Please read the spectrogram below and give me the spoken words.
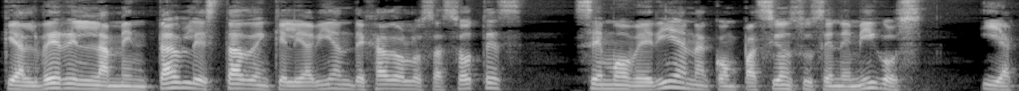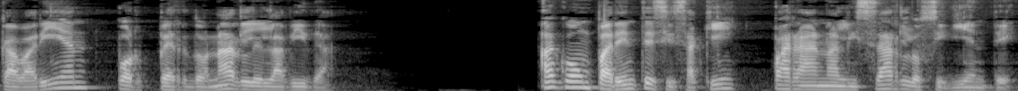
que al ver el lamentable estado en que le habían dejado los azotes, se moverían a compasión sus enemigos y acabarían por perdonarle la vida. Hago un paréntesis aquí para analizar lo siguiente.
